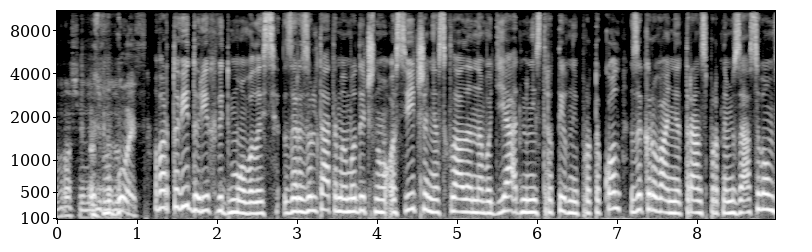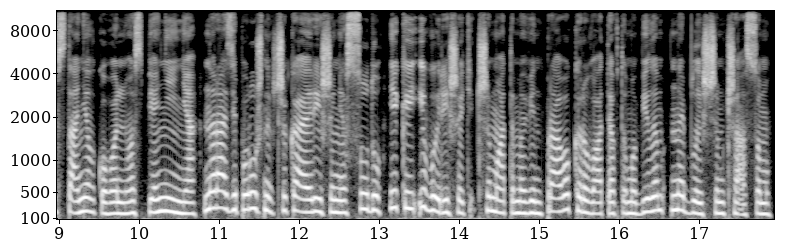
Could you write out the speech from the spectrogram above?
гроші. я не. Успокойся. Вартові доріг відмовились. За результатами медичного освідчення склали на водія адміністративний протокол за керування транспортним засобом в стані алкогольного сп'яніння. Наразі порушник чекає рішення суду, який і вирішить, чи матиме він право керувати автомобілем найближчим часом.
